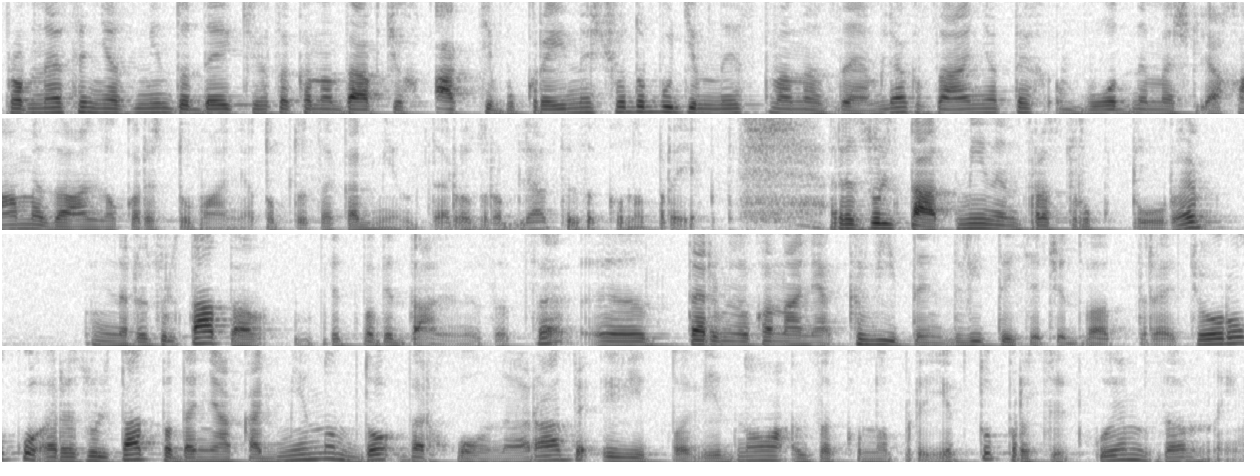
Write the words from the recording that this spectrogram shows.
про внесення змін до деяких законодавчих актів України щодо будівництва на землях, зайнятих водними шляхами загального користування. Тобто це Кабмін буде розробляти законопроєкт. Результат Мінінфраструктури. Не результат, а відповідальний за це. Е, Термін виконання квітень 2023 року. Результат подання Кабміном до Верховної Ради відповідного законопроєкту. Прослідкуємо за ним.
